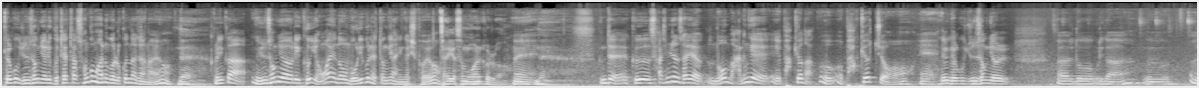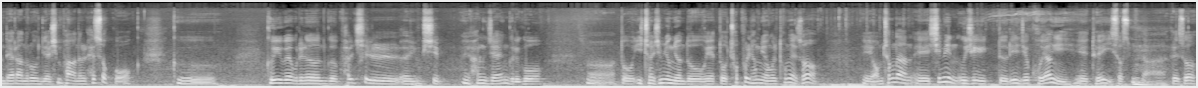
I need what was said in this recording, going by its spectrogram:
결국 윤석열이 구테타 성공하는 걸로 끝나잖아요. 네. 그러니까 윤석열이 그 영화에 너무 몰입을 했던 게 아닌가 싶어요. 자기가 성공할 걸로. 네. 네. 근데 그 40년 사이에 너무 많은 게 바뀌어 나, 어, 어, 바뀌었죠. 예. 그리고 결국 윤석열 도 우리가 그 내란으로 이제 심판을 했었고 그, 그 이후에 우리는 그 87, 60 항쟁 그리고 어, 또 2016년도에 또 촛불 혁명을 통해서 이 엄청난 이 시민 의식들이 이제 고양이 예, 돼 있었습니다. 그래서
